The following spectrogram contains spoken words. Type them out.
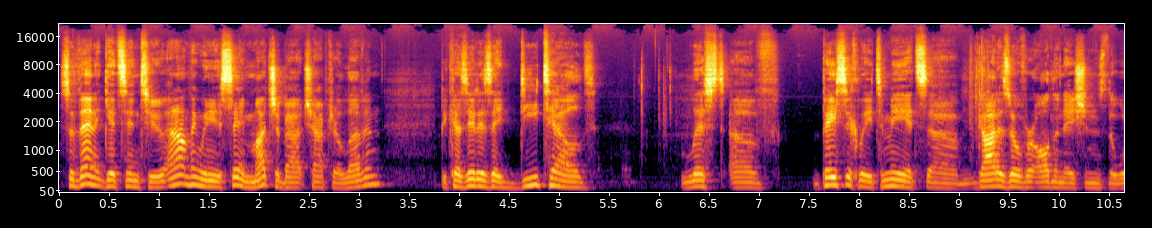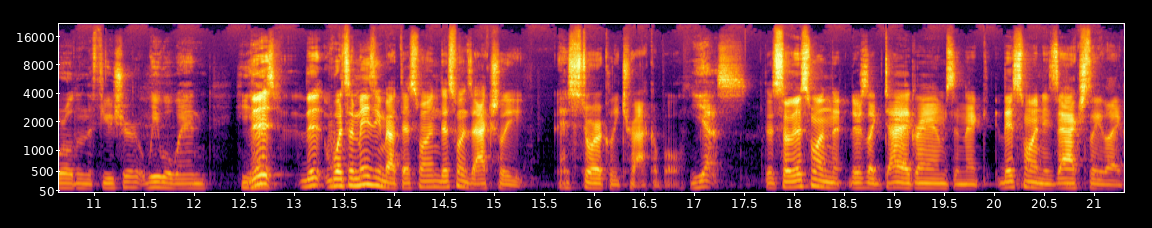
so then it gets into. I don't think we need to say much about chapter eleven, because it is a detailed list of. Basically, to me, it's um, God is over all the nations, the world, and the future. We will win. He This, has this what's amazing about this one, this one's actually historically trackable. yes. So this one, there's like diagrams, and like this one is actually like,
